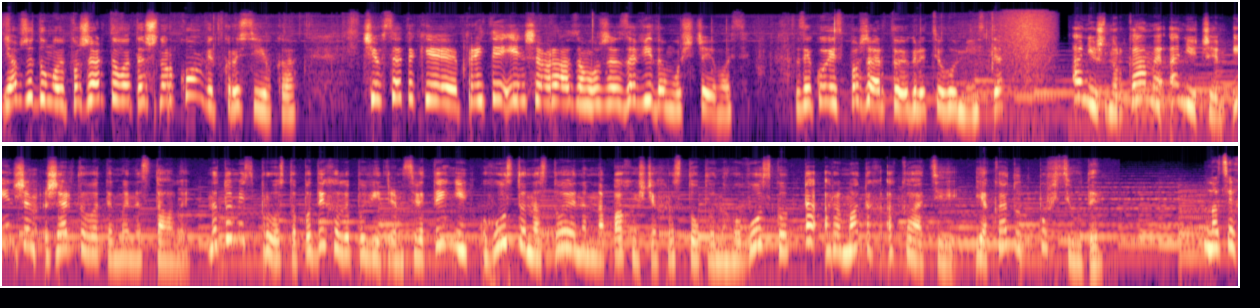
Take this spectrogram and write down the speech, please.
Я вже думаю, пожертвувати шнурком від кросівка. Чи все-таки прийти іншим разом уже завідомо з чимось, з якоюсь пожертвою для цього місця? Ані шнурками, ані чим іншим жертвувати ми не стали. Натомість просто подихали повітрям святині, густо настояним на пахощах розтопленого воску та ароматах акації, яка тут повсюди. На цих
